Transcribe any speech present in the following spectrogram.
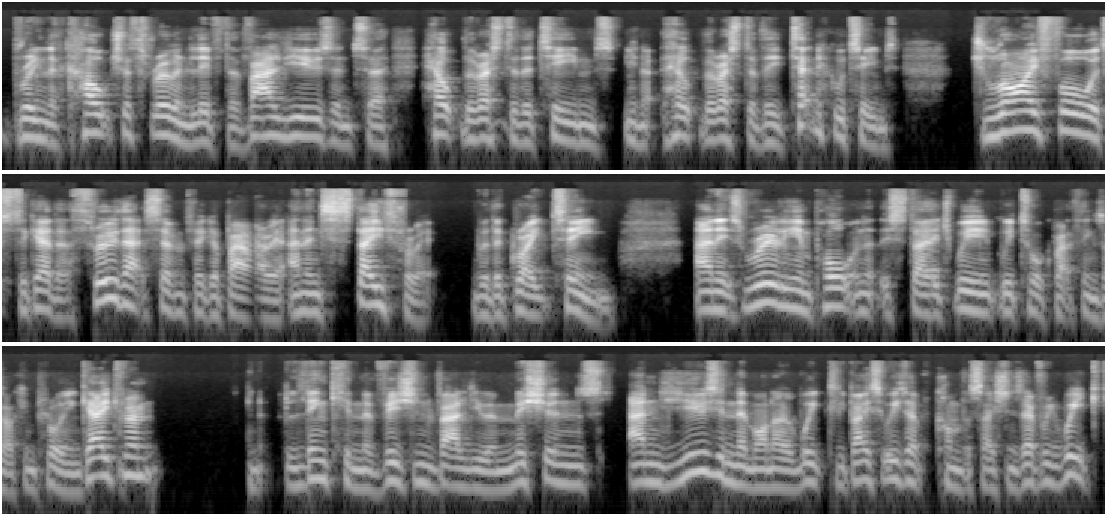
bring the culture through and live the values and to help the rest of the teams you know help the rest of the technical teams drive forwards together through that seven figure barrier and then stay through it with a great team and it's really important at this stage. We we talk about things like employee engagement, you know, linking the vision, value, and missions, and using them on a weekly basis. We have conversations every week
